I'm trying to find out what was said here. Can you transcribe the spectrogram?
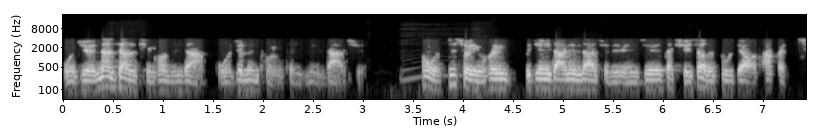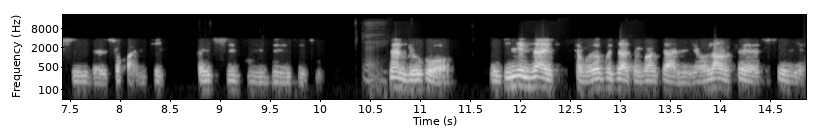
我觉得那这样的情况之下，我就认同可以念大学。嗯那我之所以会不建议大家念大学的原因，是因为在学校的步调，它很吃的是环境跟师资这件事情。对，那如果你今天在什么都不知道的情况下，你又浪费了四年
